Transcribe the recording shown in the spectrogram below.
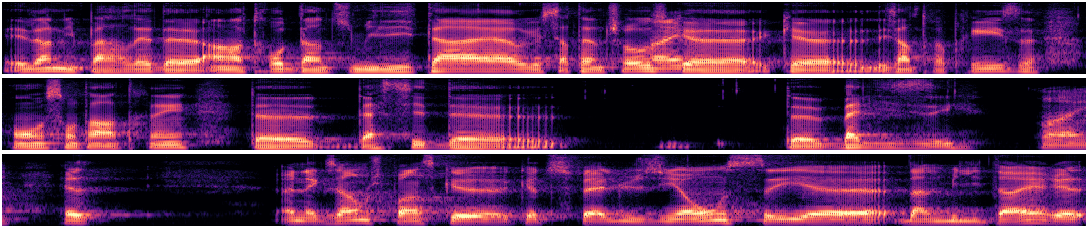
Elon, il parlait de, entre autres, dans du militaire, il y a certaines choses que, que les entreprises ont, sont en train de d'essayer de, de baliser. Ouais. Un exemple, je pense que, que tu fais allusion, c'est euh, dans le militaire,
